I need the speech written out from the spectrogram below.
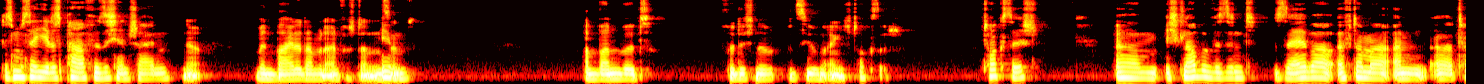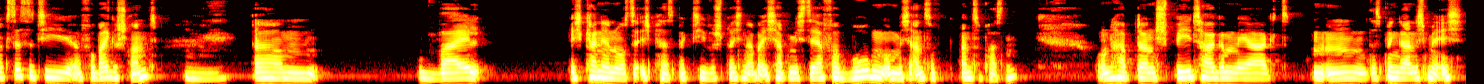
Das muss ja jedes Paar für sich entscheiden. Wenn beide damit einverstanden Eben. sind. Ab wann wird für dich eine Beziehung eigentlich toxisch? Toxisch. Ähm, ich glaube, wir sind selber öfter mal an äh, Toxicity äh, vorbeigeschrammt, ähm, weil ich kann ja nur aus der Ich-Perspektive sprechen, aber ich habe mich sehr verbogen, um mich anzu anzupassen und habe dann später gemerkt, mm -mm, das bin gar nicht mehr ich.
